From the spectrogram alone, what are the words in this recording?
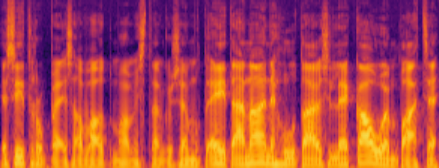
ja sit rupeisi avautumaan, mistä on kyse, mutta ei, tämä nainen huutaa jo silleen kauempaa, että se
